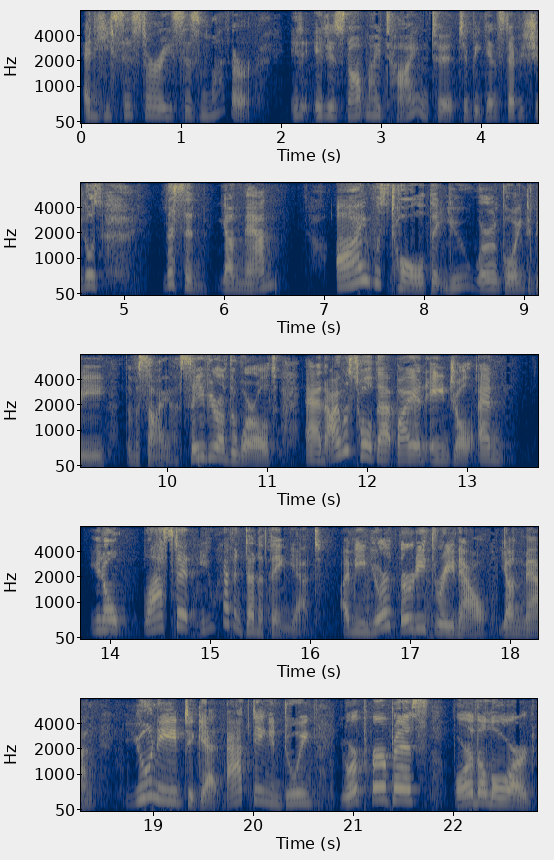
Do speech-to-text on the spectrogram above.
And he says to her, He says, Mother, it, it is not my time to, to begin stepping. She goes, Listen, young man, I was told that you were going to be the Messiah, Savior of the world, and I was told that by an angel. And you know, blast it, you haven't done a thing yet. I mean, you're 33 now, young man. You need to get acting and doing your purpose for the Lord.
